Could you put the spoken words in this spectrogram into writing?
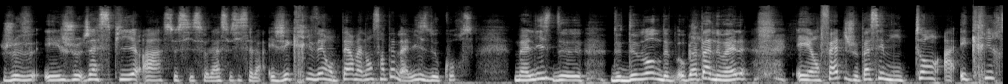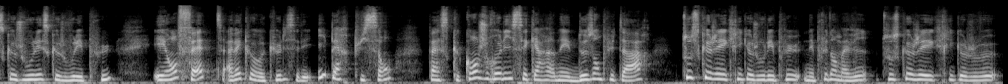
Je veux, et j'aspire à ceci, cela, ceci, cela. Et j'écrivais en permanence un peu ma liste de courses, ma liste de, de demandes au Papa Noël. Et en fait, je passais mon temps à écrire ce que je voulais, ce que je voulais plus. Et en fait, avec le recul, c'était hyper puissant parce que quand je relis ces carnets deux ans plus tard, tout ce que j'ai écrit que je voulais plus n'est plus dans ma vie, tout ce que j'ai écrit que je veux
